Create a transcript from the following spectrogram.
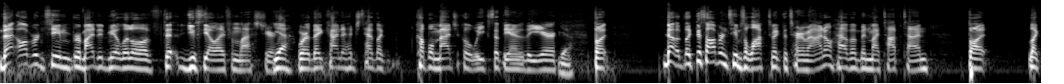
That Auburn team reminded me a little of the UCLA from last year. Yeah. Where they kind of had just had like couple magical weeks at the end of the year. Yeah. But no, like this Auburn team's a lock to make the tournament. I don't have them in my top 10, but like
